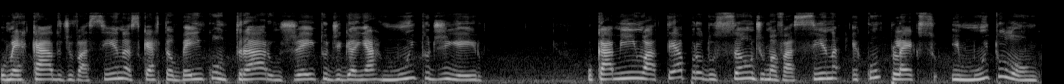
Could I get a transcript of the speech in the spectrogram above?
O mercado de vacinas quer também encontrar um jeito de ganhar muito dinheiro. O caminho até a produção de uma vacina é complexo e muito longo.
